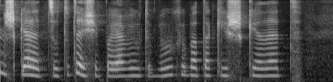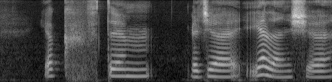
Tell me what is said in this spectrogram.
Ten szkielet, co tutaj się pojawił, to był chyba taki szkielet jak w tym, gdzie jeleń się,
